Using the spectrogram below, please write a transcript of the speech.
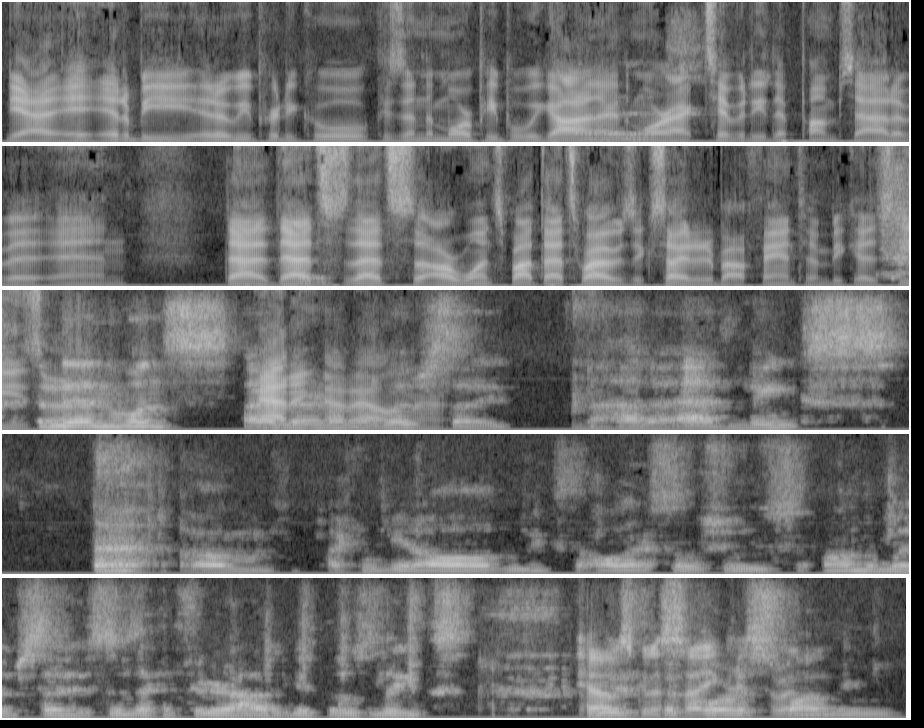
yeah, it, it'll be it'll be pretty cool because then the more people we got on there, the more activity that pumps out of it, and that that's that's our one spot. That's why I was excited about Phantom because he's uh, And then once I adding learn on the element. website how to add links, um, I can get all the links to all our socials on the website as soon as I can figure out how to get those links Yeah, I was with gonna the say because when corresponding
